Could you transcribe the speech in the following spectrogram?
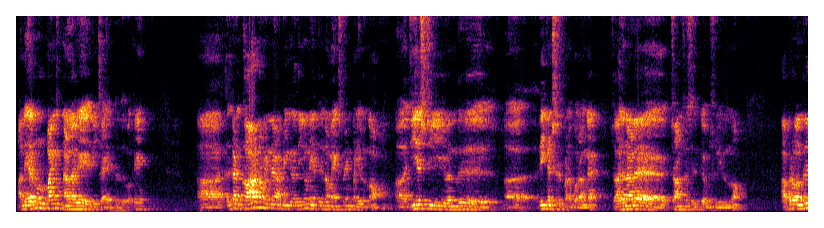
அந்த இரநூறு பாயிண்ட் நல்லாவே ரீச் ஆகிருந்தது ஓகே அதுக்கான காரணம் என்ன அப்படிங்கிறதையும் நேற்று நம்ம எக்ஸ்பிளைன் பண்ணியிருந்தோம். ஜிஎஸ்டி வந்து ரீகன்சிடர் பண்ண போகிறாங்க ஸோ அதனால சான்சஸ் இருக்குது அப்படின்னு சொல்லியிருந்தோம். அப்புறம் வந்து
